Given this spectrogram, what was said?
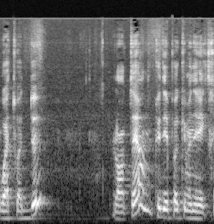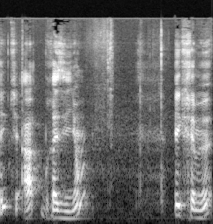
What What 2. Lanterne, que des Pokémon électriques. Ah, Brésillon. Écrémeux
